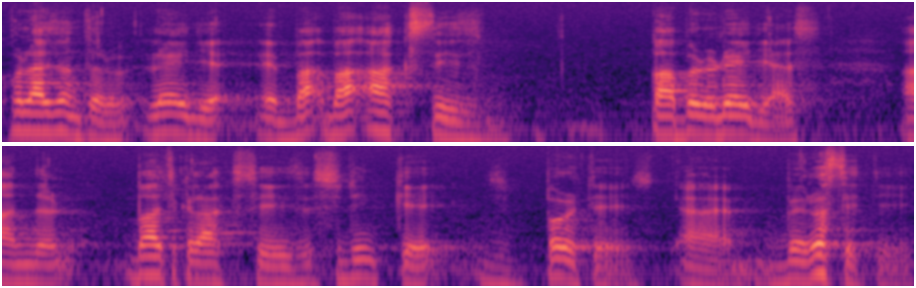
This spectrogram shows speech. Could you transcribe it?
horizontal radius, uh, axis bubble radius, and vertical axis shrinkage voltage, velocity.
